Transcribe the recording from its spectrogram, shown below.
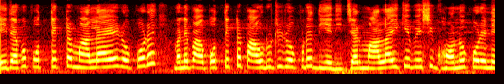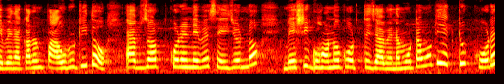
এই দেখো প্রত্যেকটা মালাইয়ের ওপরে মানে প্রত্যেকটা পাউরুটির ওপরে দিয়ে দিচ্ছে। আর মালাইকে বেশি ঘন করে নেবে না, কারণ পাউরুটি তো অ্যাবজর্ব করে নেবে সেই জন্য বেশি ঘন করতে যাবে না। মোটামুটি একটু করে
